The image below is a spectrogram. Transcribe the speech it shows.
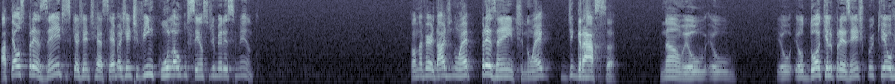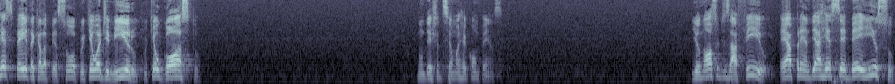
Até os presentes que a gente recebe, a gente vincula a um senso de merecimento. Então, na verdade, não é presente, não é de graça. Não, eu, eu, eu, eu dou aquele presente porque eu respeito aquela pessoa, porque eu admiro, porque eu gosto. Não deixa de ser uma recompensa. E o nosso desafio é aprender a receber isso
